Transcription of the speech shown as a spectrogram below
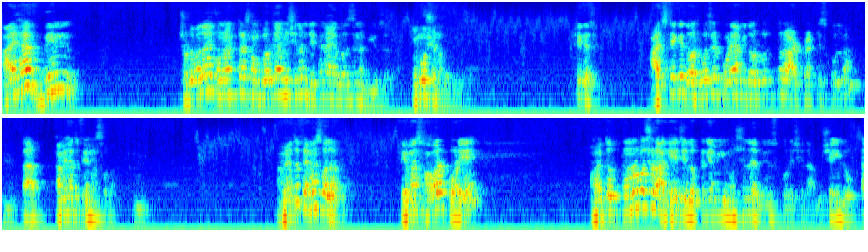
আই হ্যাভ বিন ছোটবেলায় কোনো একটা সম্পর্কে আমি ছিলাম যেখানে I was an abuser emotional ঠিক আছে? আজ থেকে দশ বছর পরে আমি দশ বছর ধরে আর্ট প্র্যাকটিস করলাম তার আমি হয়তো ফেমাস হলাম। আমি হয়তো ফেমাস হলাম। ফেমাস হওয়ার পরে হয়তো পনেরো বছর আগে যে লোকটাকে আমি ইমোশনাল অ্যাবিউজ করেছিলাম সেই লোকটা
